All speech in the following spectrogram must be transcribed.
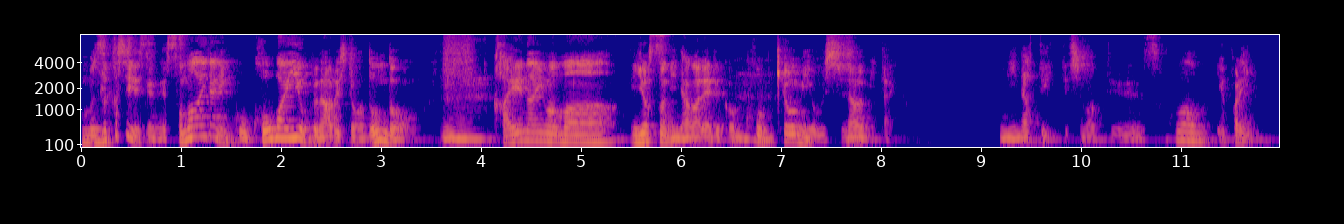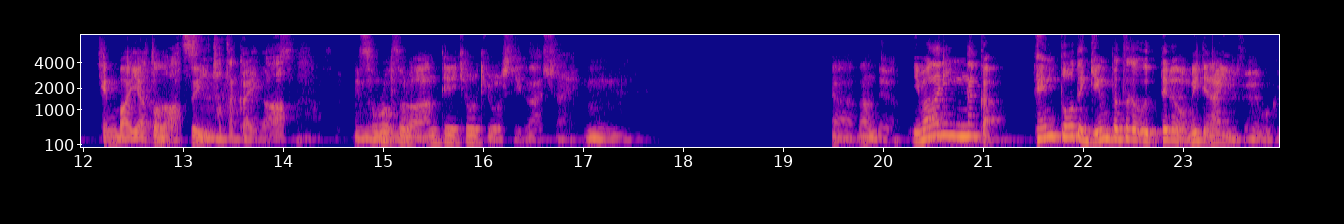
難しいですよね。その間にこう購買意欲のある人がどんどん買えないままよそに流れるこう興味を失うみたいなになっていってしまってそこはやっぱり転売屋との熱い戦いが、うん。そろそろ安定供給をしていただきたいうん。いやなんでいまだになんか店頭で現物が売ってるのを見てないんですよね僕。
